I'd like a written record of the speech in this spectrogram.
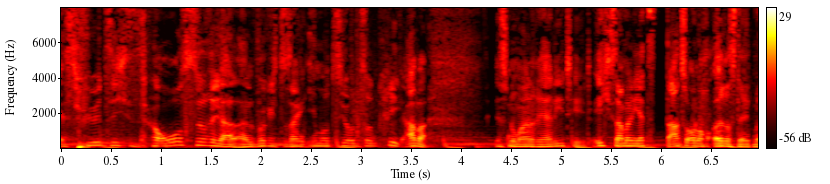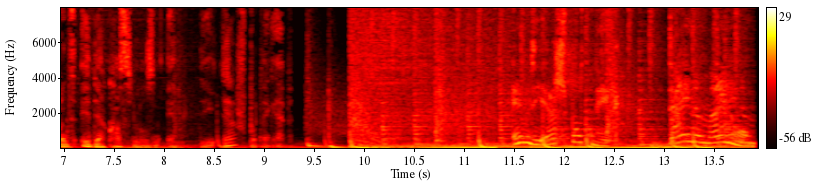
Es fühlt sich sau surreal an, wirklich zu sagen, Emotionen zum Krieg. Aber ist nun mal Realität. Ich sammle jetzt dazu auch noch eure Statements in der kostenlosen MDR Sputnik App. MDR Sputnik. Deine Meinung.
